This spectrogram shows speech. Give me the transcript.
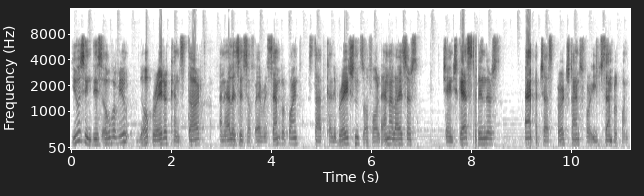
Using this overview, the operator can start analysis of every sample point, start calibrations of all analyzers, change gas cylinders, and adjust purge times for each sample point.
